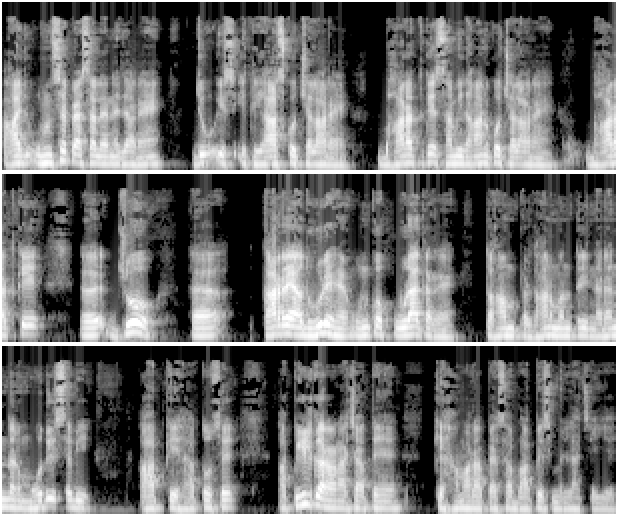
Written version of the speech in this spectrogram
आज उनसे पैसा लेने जा रहे हैं, जो इस इतिहास को चला रहे हैं। भारत के संविधान को चला रहे हैं। भारत के जो कार्य अधूरे हैं, उनको पूरा कर रहे हैं। तो हम प्रधानमंत्री नरेंद्र मोदी से भी आपके हाथों से अपील कराना चाहते हैं कि हमारा पैसा वापस मिलना चाहिए।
